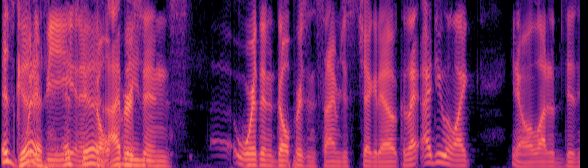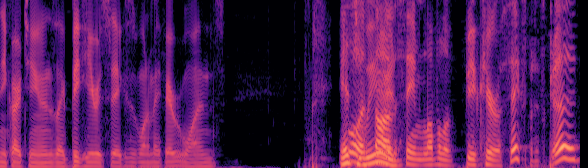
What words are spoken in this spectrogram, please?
it's good. would it be it's an good. adult I mean, person's uh, worth an adult person's time just to check it out? Because I, I do like you know a lot of the Disney cartoons. Like Big Hero Six is one of my favorite ones. it's well, it's weird. not on the same level of Big Hero Six, but it's good.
